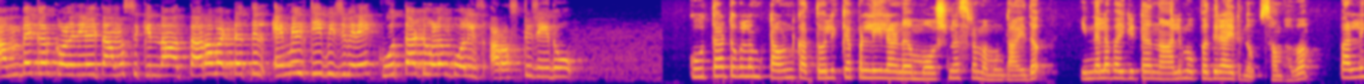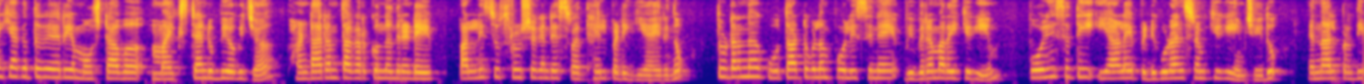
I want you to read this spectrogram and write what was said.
അംബേദ്കർ കോളനിയിൽ താമസിക്കുന്ന തറവട്ടത്തിൽ എമിൽ ടി ബിജുവിനെ കൂത്താട്ടുകുളം പോലീസ് അറസ്റ്റ് ചെയ്തു. കൂത്താട്ടുകുളം ടൗൺ കത്തോലിക്ക പള്ളിയിലാണ് മോഷണ ശ്രമമുണ്ടായത്. ഇന്നലെ വൈകിട്ട് നാല് മുപ്പതിനായിരുന്നു സംഭവം. പള്ളിക്കകത്ത് കയറിയ മോഷ്ടാവ് മൈക്ക് സ്റ്റാൻഡ് ഉപയോഗിച്ച് ഭണ്ഡാരം തകർക്കുന്നതിനിടെ പള്ളി ശുശ്രൂഷകന്റെ ശ്രദ്ധയിൽപ്പെടുകയായിരുന്നു. തുടർന്ന് കൂത്താട്ടുകുളം പോലീസിനെ വിവരമറിയിക്കുകയും പോലീസ് എത്തി ഇയാളെ പിടികൂടാൻ ശ്രമിക്കുകയും ചെയ്തു. എന്നാൽ പ്രതി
